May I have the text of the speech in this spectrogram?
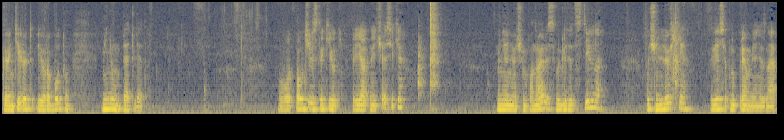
гарантирует ее работу минимум 5 лет. Вот, получились такие вот приятные часики. Мне они очень понравились, выглядят стильно. Очень легкие, весят, ну прям, я не знаю,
